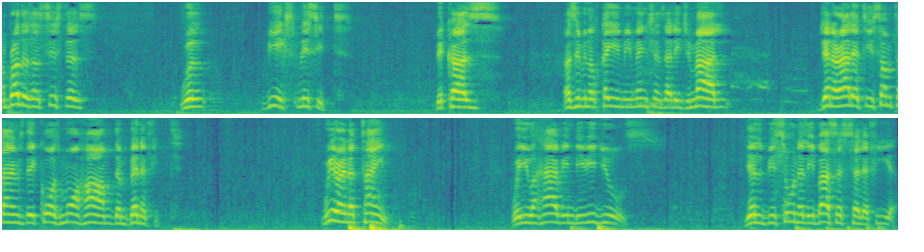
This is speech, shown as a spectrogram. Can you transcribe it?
And brothers and sisters will be explicit because as Ibn al-Qayyim mentions al-ijmal Generality sometimes they cause more harm than benefit. We are in a time where you have individuals يلبسون لباس السلفية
